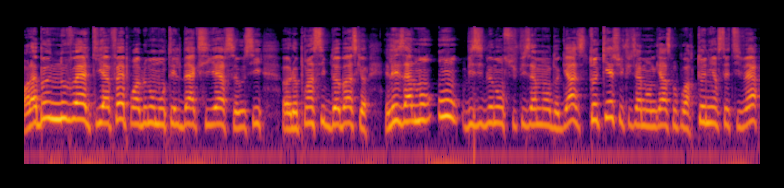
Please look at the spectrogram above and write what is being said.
Alors la bonne nouvelle qui a fait probablement monter le DAX hier, c'est aussi euh, le principe de base que les Allemands ont visiblement suffisamment de gaz, stocké suffisamment de gaz pour pouvoir tenir cet hiver.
